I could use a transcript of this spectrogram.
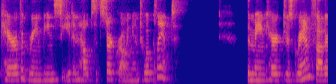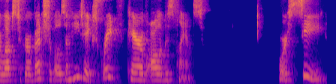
care of a green bean seed and helps it start growing into a plant. The main character's grandfather loves to grow vegetables and he takes great care of all of his plants. Or C,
